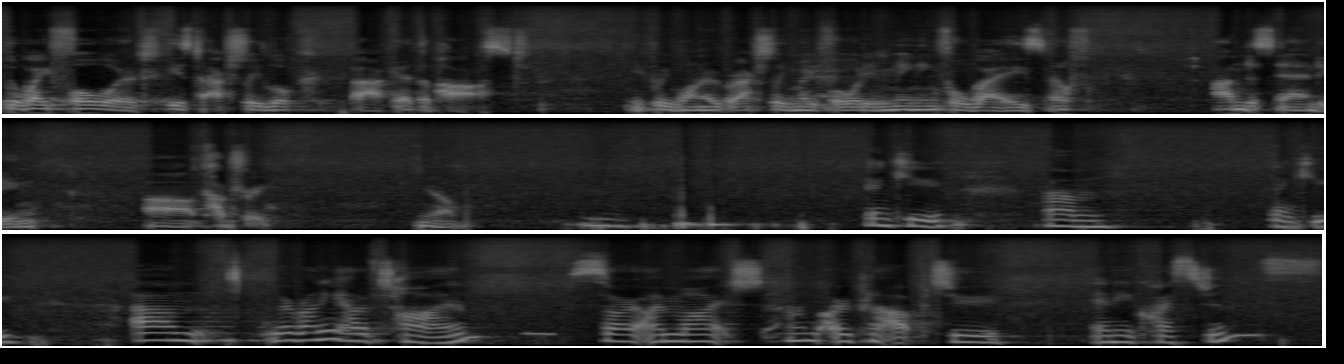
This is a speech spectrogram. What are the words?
the way forward is to actually look back at the past if we want to actually move forward in meaningful ways of understanding uh, country. You know. Mm. Thank you. Um, thank you. Um, we're running out of time, so I might um, open it up to any questions.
